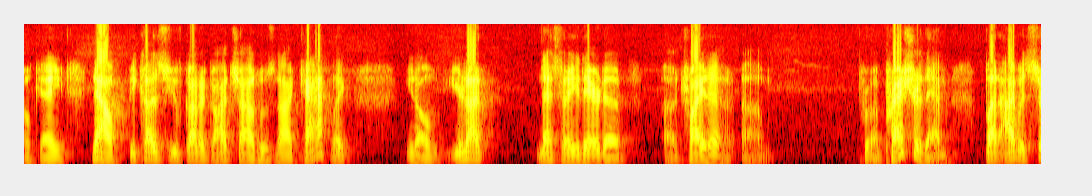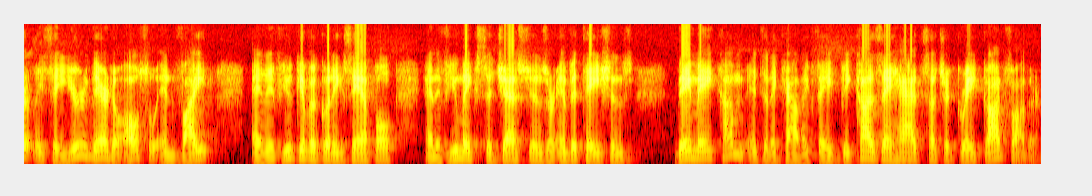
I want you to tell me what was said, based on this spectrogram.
Okay. Now, because you've got a godchild who's not Catholic, you know, you're not necessarily there to uh, try to um, pr- pressure them. But I would certainly say you're there to also invite And if you give a good example, and if you make suggestions or invitations, they may come into the Catholic faith because they had such a great godfather.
